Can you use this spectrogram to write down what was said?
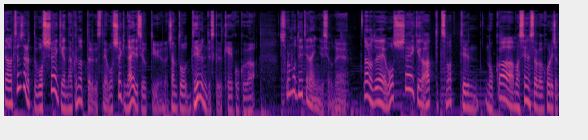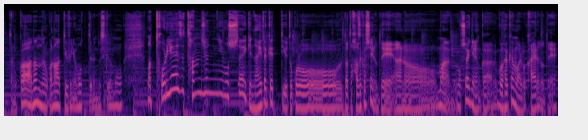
で、あの、テスラってウォッシャー液がなくなったらですね、ウォッシャー液ないですよっていうのはちゃんと出るんですけど、警告が。それも出てないんですよね。なので、ウォッシャー液があって詰まってるのか、まあ、センサーが壊れちゃったのか、何なのかなっていうふうに思ってるんですけども、まあ、とりあえず単純にウォッシャー液ないだけっていうところだと恥ずかしいので、あのー、まあ、ウォッシャー液なんか500円もあれば買えるので、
